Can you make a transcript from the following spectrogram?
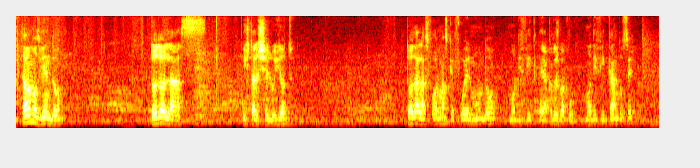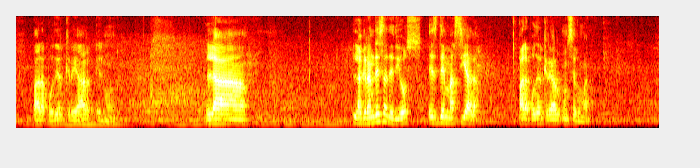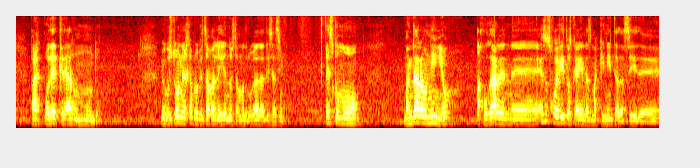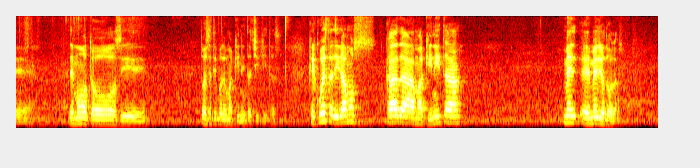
Estábamos viendo todas las ishtalsheluyot, todas las formas que fue el mundo eh, modificándose para poder crear el mundo. La, la grandeza de Dios es demasiada para poder crear un ser humano, para poder crear un mundo. Me gustó un ejemplo que estaba leyendo esta madrugada, dice así, es como mandar a un niño a jugar en eh, esos jueguitos que hay en las maquinitas así de, de motos y todo ese tipo de maquinitas chiquitas, que cuesta, digamos, cada maquinita eh, medio dólar,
